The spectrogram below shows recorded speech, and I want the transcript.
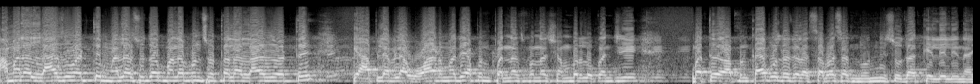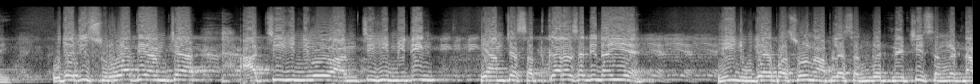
आम्हाला लाज वाटते मला सुद्धा मला पण स्वतःला लाज वाटते की आपल्या आपल्या वॉर्डमध्ये आपण पन्नास पन्नास शंभर लोकांची मत आपण काय बोलतो त्याला सभासद नोंदणी सुद्धा केलेली नाही. उद्याची सुरुवात ही आमच्या आजची ही निवड आमची ही मीटिंग ही आमच्या सत्कारासाठी नाहीये. ही उद्यापासून आपल्या संघटनेची संघटना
